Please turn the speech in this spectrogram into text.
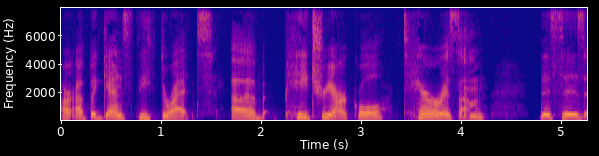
are up against the threat of patriarchal terrorism this is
